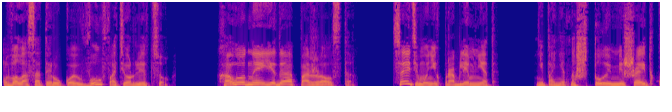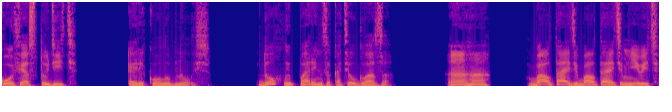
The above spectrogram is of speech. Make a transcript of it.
Волосатой рукой Вулф отер лицо. Холодная еда, пожалуйста. С этим у них проблем нет. Непонятно, что им мешает кофе остудить. Эрика улыбнулась. Дохлый парень закатил глаза. «Ага, болтайте, болтайте, мне ведь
